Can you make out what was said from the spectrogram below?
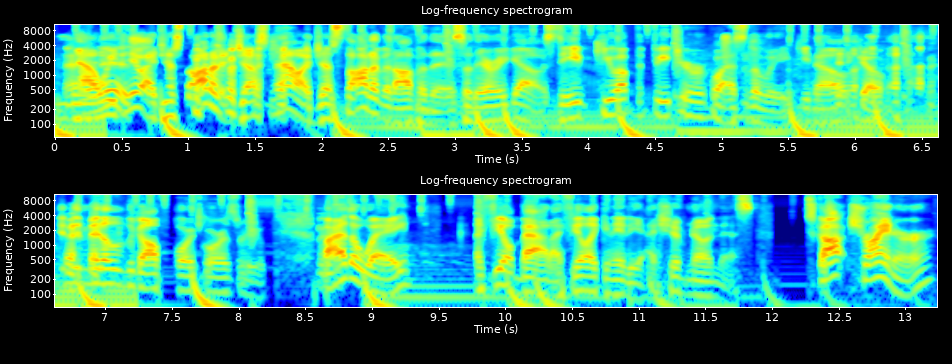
There now we is. do. I just thought of it just now. I just thought of it off of this. So there we go. Steve, cue up the feature request of the week. You know, There you go. in the middle of the golf boy course review. By the way, I feel bad. I feel like an idiot. I should have known this. Scott Schreiner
